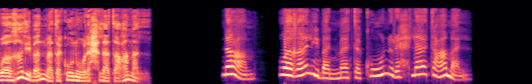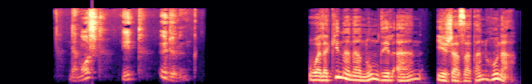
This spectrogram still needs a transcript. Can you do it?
وغالبا ما تكون رحلة عمل نعم وغالبا ما تكون رحلات عمل De most itt üdülünk. ولكننا نمضي الآن إجازة هنا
